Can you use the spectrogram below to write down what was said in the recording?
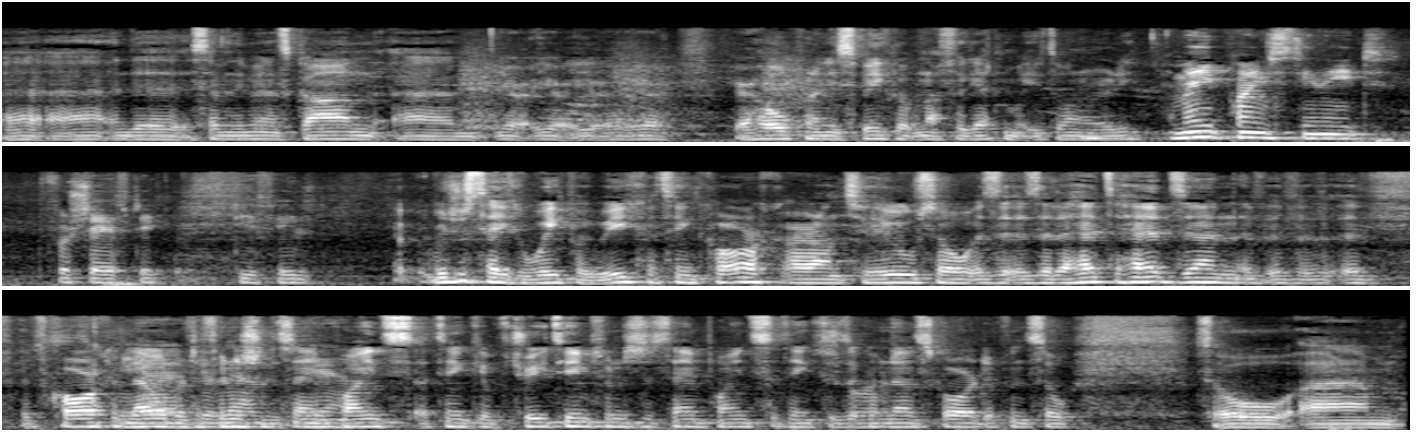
Uh, uh, in the 70 minutes gone, um, you're, you're, you're, you're, you're hoping and you speak but not forgetting what you've done already. How many points do you need for safety, do you feel? We just take it week by week. I think Cork are on two. So is it, is it a head to head then? If, if, if, if Cork and yeah, to finish at the same yeah. points, I think if three teams finish the same points, I think there's a come down score difference. So so um,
